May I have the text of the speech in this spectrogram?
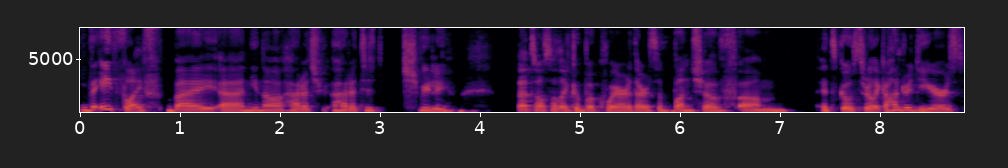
The Eighth Life by uh, Nino Haratischwili. That's also like a book where there's a bunch of, um, it goes through like 100 years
